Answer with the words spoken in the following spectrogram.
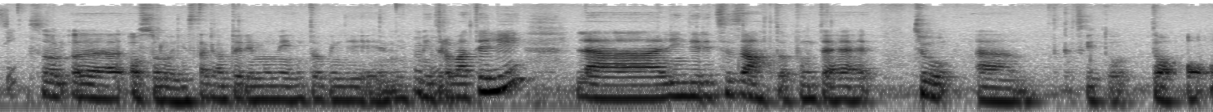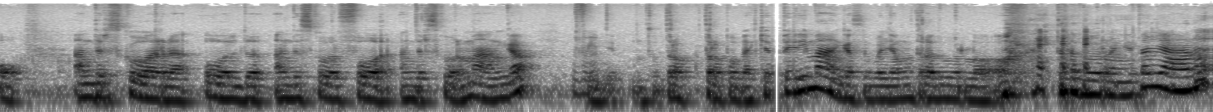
Sì. sol- eh, ho solo Instagram per il momento, quindi mi, mi Mhm. trovate lì. La- l'indirizzo esatto appunto è to, ehm, scritto to o o underscore old underscore for underscore manga, Mhm. quindi appunto tro- troppo vecchia per i manga se vogliamo tradurlo, tradurlo in italiano.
